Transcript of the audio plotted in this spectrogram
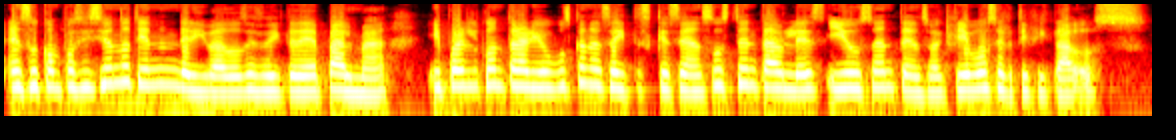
En su composición no tienen derivados de aceite de palma y por el contrario buscan aceites que sean sustentables y usan tensoactivos certificados.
